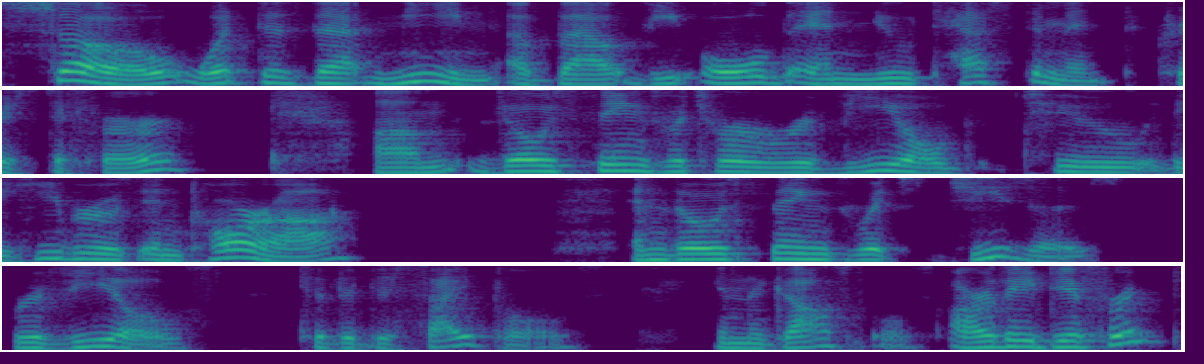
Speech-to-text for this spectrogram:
So, what does that mean about the Old and New Testament, Christopher? Um, those things which were revealed to the Hebrews in Torah, and those things which Jesus reveals to the disciples in the Gospels, are they different?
